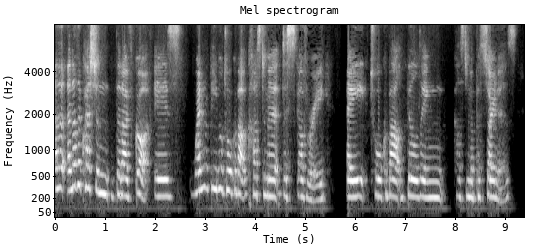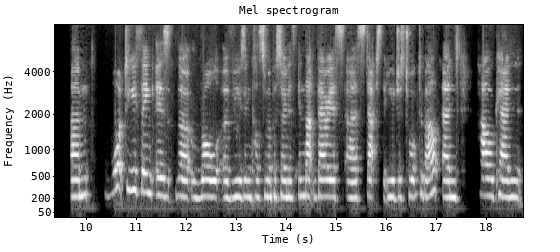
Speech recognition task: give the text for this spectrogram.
uh, another question that I've got is when people talk about customer discovery, they talk about building customer personas. Um, what do you think is the role of using customer personas in that various uh, steps that you just talked about, and how can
